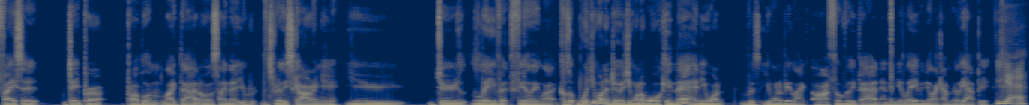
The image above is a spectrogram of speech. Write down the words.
face a deep pro- problem like that, or saying that you that's really scarring you, you do leave it feeling like because what you want to do is you want to walk in there and you want you want to be like, "Oh, I feel really bad," and then you leave and you're like, "I'm really happy." Yeah.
